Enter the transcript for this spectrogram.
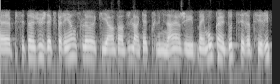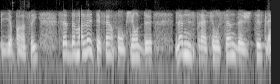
euh, puis c'est un juge d'expérience là qui a entendu l'enquête préliminaire. J'ai même aucun doute s'est retiré puis il a pensé. Cette demande-là été faite en fonction de l'administration saine de la justice, la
